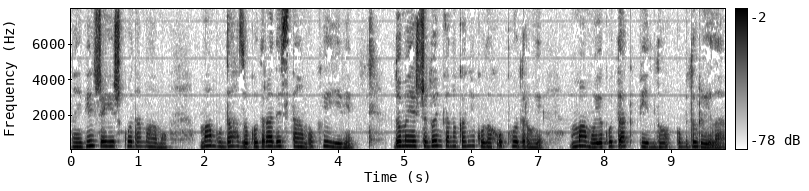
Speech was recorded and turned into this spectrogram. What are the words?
найбільше їй шкода маму, маму Дазу, котра десь там, у Києві. Думає, що донька на канікулах у подруги, маму, яку так підло обдурила.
